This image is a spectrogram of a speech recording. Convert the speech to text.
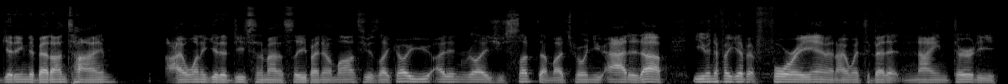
getting to bed on time. I want to get a decent amount of sleep. I know Monty was like, "Oh, you, I didn't realize you slept that much." But when you add it up, even if I get up at 4 a.m. and I went to bed at 9:30,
